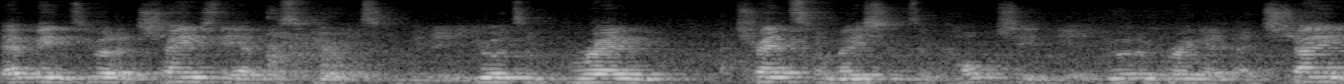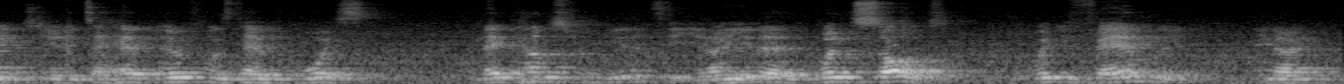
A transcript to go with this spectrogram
That means you are to change the atmosphere of this community. You are to bring transformation to culture here. You are to bring a, a change, you know, to have influence, to have voice. And that comes from unity. You know, you're to win souls, win your family. You know,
